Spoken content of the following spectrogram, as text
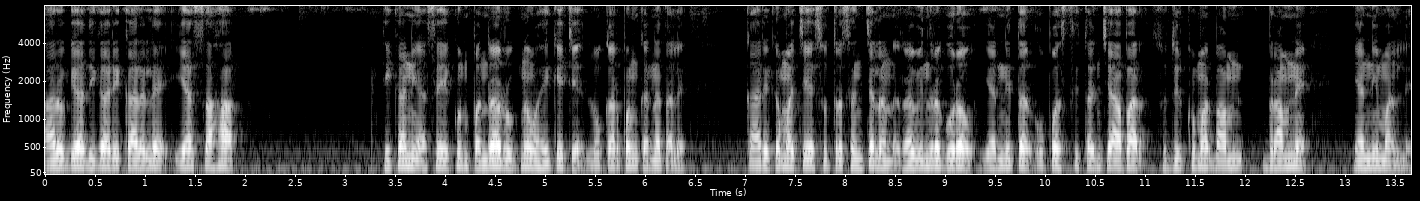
आरोग्य अधिकारी कार्यालय या सहा ठिकाणी असे एकूण पंधरा रुग्णवाहिकेचे लोकार्पण करण्यात आले. कार्यक्रमाचे सूत्रसंचालन रवींद्र गुरव यांनी तर उपस्थितांचे आभार सुधीरकुमार बाम ब्राह्मणे यांनी मानले.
